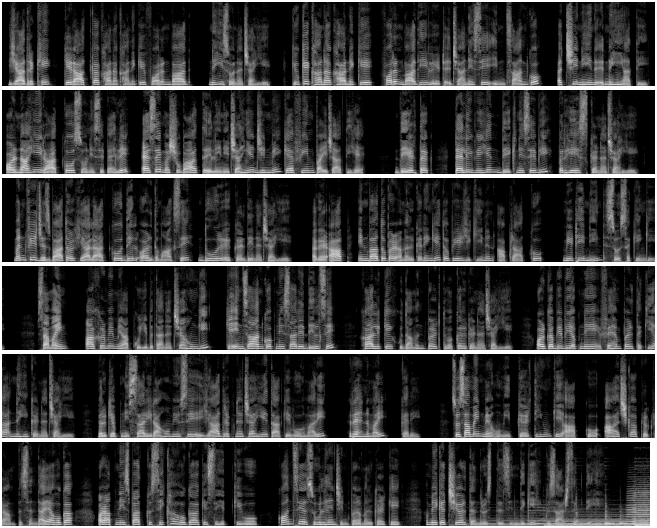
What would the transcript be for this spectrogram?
یاد رکھیں کہ رات کا کھانا کھانے کے فوراً بعد نہیں سونا چاہیے۔ کیونکہ کھانا کھانے کے فوراً بعد ہی لیٹ جانے سے انسان کو اچھی نیند نہیں آتی اور نہ ہی رات کو سونے سے پہلے ایسے مشروبات لینے چاہیے جن میں کیفین پائی جاتی ہے۔ دیر تک ٹیلی ویژن دیکھنے سے بھی پرہیز کرنا چاہیے۔ منفی جذبات اور خیالات کو دل اور دماغ سے دور کر دینا چاہیے۔ اگر آپ ان باتوں پر عمل کریں گے تو پھر یقیناً آپ رات کو میٹھی نیند سو سکیں گے۔ سامعین، آخر میں میں آپ کو یہ بتانا چاہوں گی کہ انسان کو اپنے سارے دل سے خالق خدامن پر توکل کرنا چاہیے اور کبھی بھی اپنے فہم پر تکیہ نہیں کرنا چاہیے، بلکہ اپنی ساری راہوں میں اسے یاد رکھنا چاہیے تاکہ وہ ہماری رہنمائی کرے۔ سو سامعین، میں امید کرتی ہوں کہ آپ کو آج کا پروگرام پسند آیا ہوگا اور آپ نے اس بات کو سیکھا ہوگا کہ صحت کے وہ کون سے اصول ہیں جن پر عمل کر کے ہم ایک اچھی اور تندرست زندگی گزار سکتے ہیں۔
